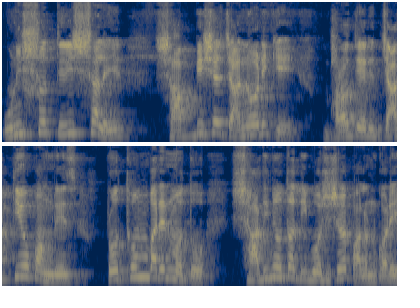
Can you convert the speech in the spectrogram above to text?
উনিশশো তিরিশ সালে ছাব্বিশে জানুয়ারিকে ভারতের জাতীয় কংগ্রেস প্রথমবারের মতো স্বাধীনতা দিবস হিসেবে পালন করে।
